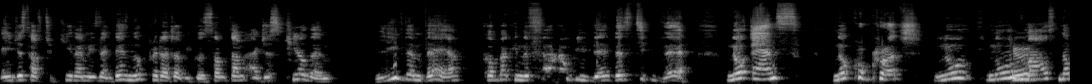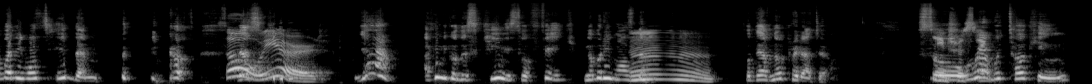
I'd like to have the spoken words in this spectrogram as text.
And you just have to kill them. He's like, there's no predator because sometimes I just kill them, leave them there, come back in the following day, they're still there. No ants, no cockroach, no no Sure. mouse. Nobody wants to eat them because So weird. yeah, I think because the skin is so thick, nobody wants them. Mm. So they have no predator. So we're, we're talking,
